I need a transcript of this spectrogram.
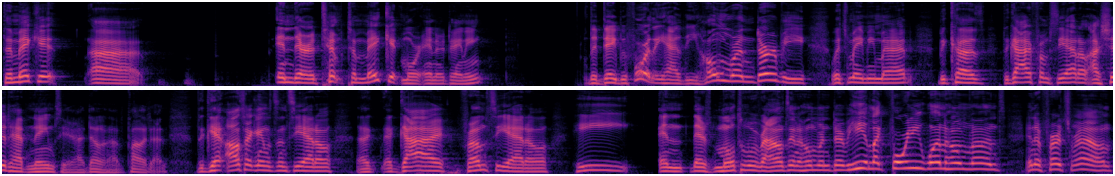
to make it, uh, in their attempt to make it more entertaining, the day before they had the home run derby, which made me mad because the guy from Seattle, I should have names here. I don't. I apologize. The All Star game was in Seattle. A, a guy from Seattle, he and there's multiple rounds in a home run derby. He had like 41 home runs in the first round.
